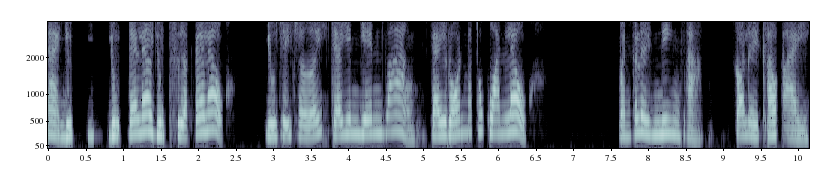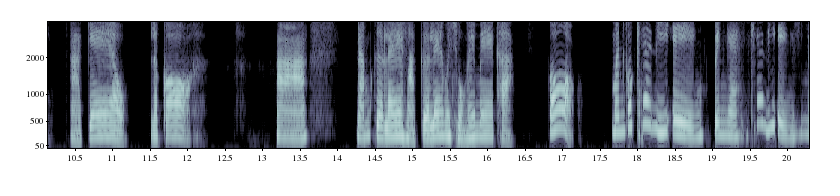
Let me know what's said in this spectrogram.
น่ะหยุดหยุดได้แล้วหยุดเสือกได้แล้ว อยู่เฉยๆใจเย็นๆบ้าง ใจร้อนมาทุกวันแล้ว มันก็เลยนิ่งค่ะ ก็เลยเข้าไปหาแก้ว แล้วก็หาน้ำเกลือแร่หาเกลือแร่มาชงให้แม่ค่ะ ก็มันก็แค่นี้เองเป็นไง แค่นี้เองใช่ไหม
